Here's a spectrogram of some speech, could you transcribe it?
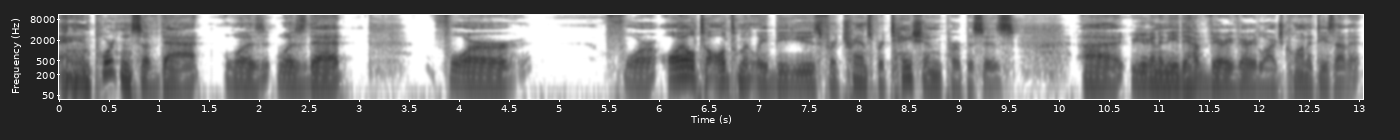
importance of that was was that for for oil to ultimately be used for transportation purposes, uh, you're going to need to have very very large quantities of it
